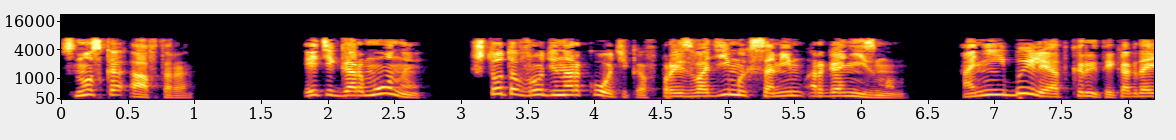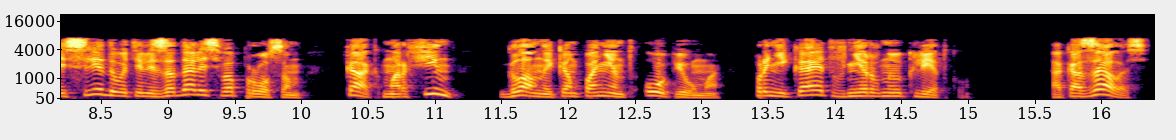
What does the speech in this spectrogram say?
Сноска автора. Эти гормоны – что-то вроде наркотиков, производимых самим организмом. Они и были открыты, когда исследователи задались вопросом, как морфин, главный компонент опиума, проникает в нервную клетку. Оказалось,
